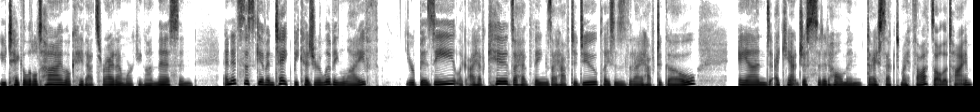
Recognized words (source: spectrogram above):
you take a little time. Okay, that's right. I'm working on this. And, and it's this give and take because you're living life. You're busy. Like I have kids. I have things I have to do, places that I have to go. And I can't just sit at home and dissect my thoughts all the time.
